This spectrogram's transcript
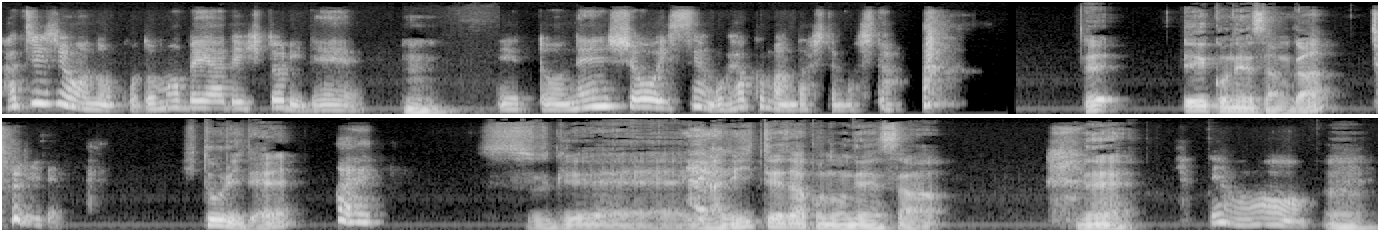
8畳の子供部屋で一人で、うん。えっ、と、年商1500万出してました。え、エイコ姉さんが？一人で。一人で？はい。すげえ、やり手だ、この姉さん。ねでも、え。うん。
